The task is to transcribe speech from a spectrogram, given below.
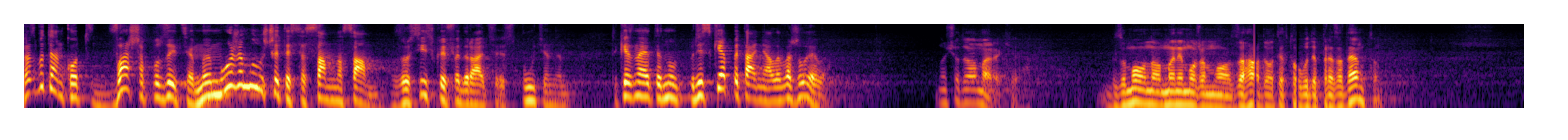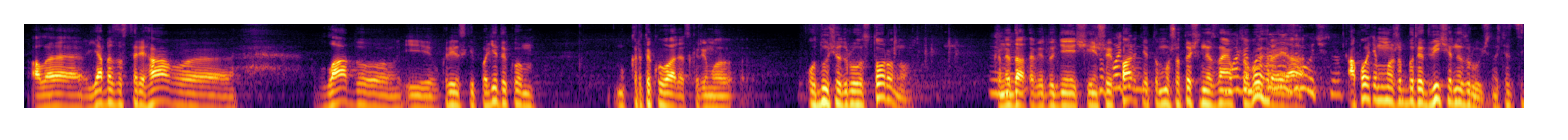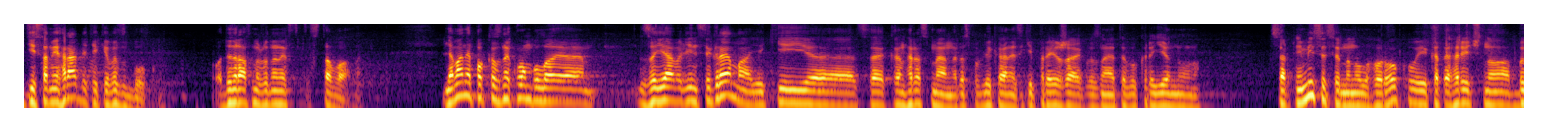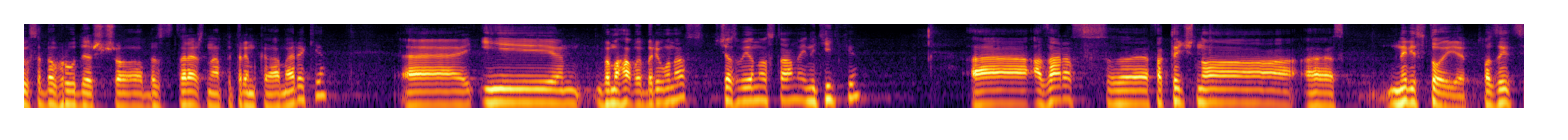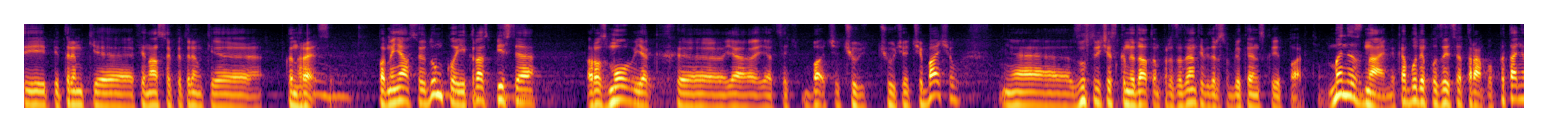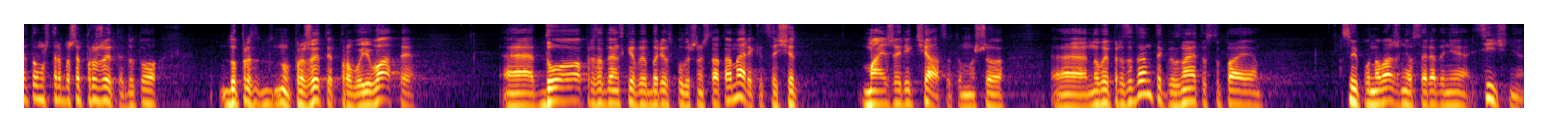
Тарас Бутенко, от ваша позиція. Ми можемо лишитися сам на сам з Російською Федерацією, з Путіним? Таке, знаєте, ну різке питання, але важливе. Ну, щодо Америки. Безумовно, ми не можемо загадувати, хто буде президентом. Але я би застерігав е, владу і український політикум ну, критикувати, скажімо, одну чи другу сторону кандидата від однієї чи іншої потім партії, тому що точно не знаємо, може хто бути виграє. А, незручно. а потім може бути двічі незручно. Це, це ті самі граблі, тільки ви збоку. Один раз ми вже на них ставали. Для мене показником була е, заява Лінсі Грема, який е, це конгресмен, республіканець, який приїжджає, як ви знаєте, в Україну в серпні місяці минулого року і категорично бив себе в груди, що беззастережна підтримка Америки. Е, і вимагав виборів у нас під час воєнного стану, і не тільки. Е, А зараз е, фактично е, не відстоює позиції підтримки, фінансової підтримки в Конгресі. Поміняв свою думку якраз після розмов, як я, я це бачив, чув, чув чи- чи бачив, зустрічі з кандидатом президента від республіканської партії. Ми не знаємо, яка буде позиція Трампа. Питання в тому, що треба ще прожити до того, до ну, прожити, провоювати до президентських виборів Сполучених Штатів Америки. Це ще майже рік часу, тому що е, новий президент, як ви знаєте, вступає в свої повноваження всередині січня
